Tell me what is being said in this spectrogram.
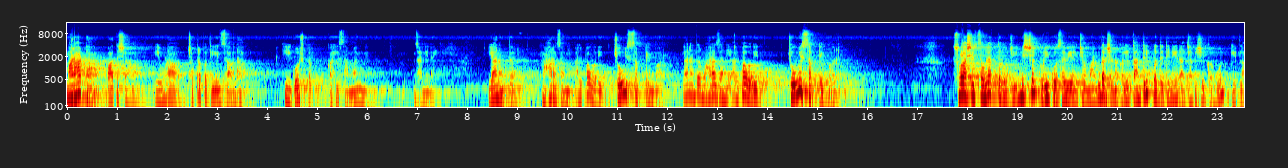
मराठा पातशहा एवढा छत्रपती झाला. ही गोष्ट काही सामान्य झाली नाही. यानंतर महाराजांनी अल्पावधीत चोवीस सप्टेंबर यानंतर महाराजांनी अल्पावधीत चोवीस सप्टेंबर सोळाशे चौऱ्याहत्तर रोजी निश्चलपुरी गोसावी यांच्या मार्गदर्शनाखाली तांत्रिक पद्धतीने राज्याभिषेक करून घेतला.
